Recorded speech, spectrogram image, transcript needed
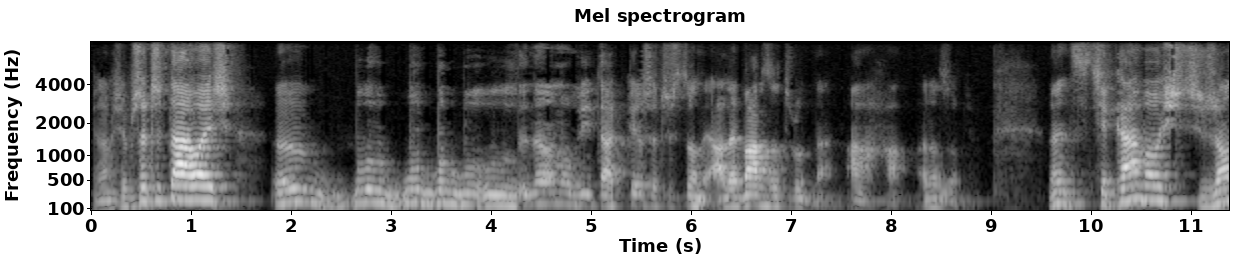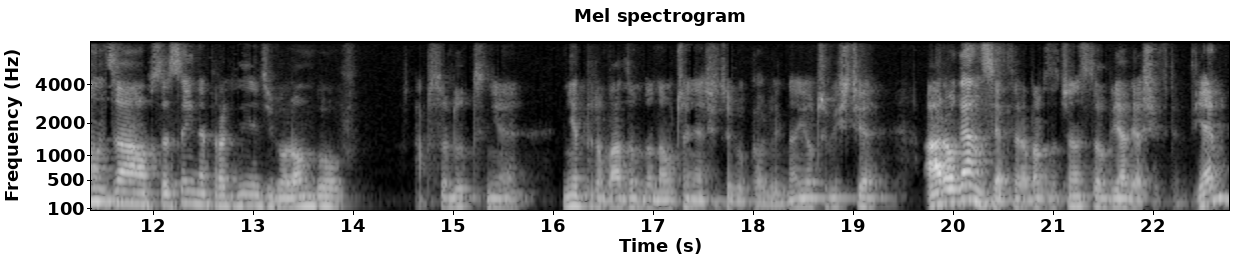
Pytam się: Przeczytałeś? No mówi tak, pierwsze trzy strony, ale bardzo trudne. Aha, rozumiem. Więc ciekawość rządza, obsesyjne pragnienie dziwolągów absolutnie nie prowadzą do nauczenia się czegokolwiek. No i oczywiście arogancja, która bardzo często objawia się w tym. Wiem,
